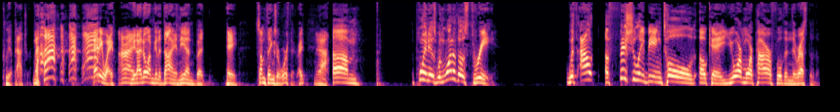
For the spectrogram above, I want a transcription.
Cleopatra. anyway, All right. I mean, I know I'm going to die in the end, but hey, some things are worth it, right? Yeah. Um, the point is, when one of those three, without officially being told, okay, you're more powerful than the rest of them,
